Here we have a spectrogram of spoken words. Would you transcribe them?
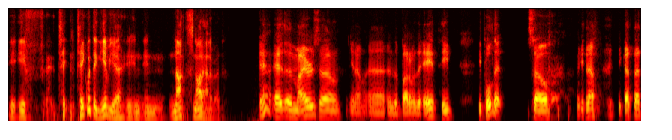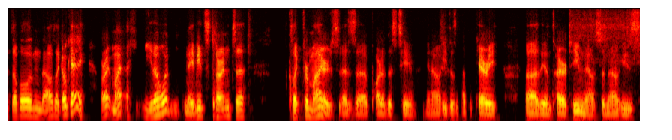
if t- take what they give you and, and, knock the snot out of it. Yeah, uh, Myers, uh, you know, uh, in the bottom of the eighth, he he pulled it. So, you know, you got that double, and I was like, okay, all right, my, you know what? Maybe it's starting to click for Myers as uh, part of this team. You know, he doesn't have to carry uh, the entire team now, so now he's.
